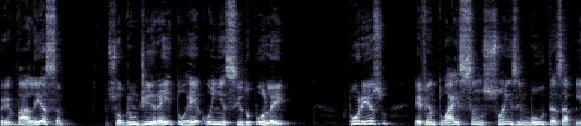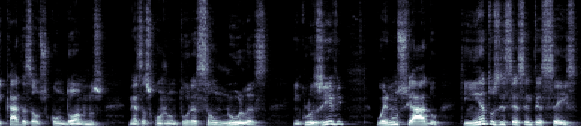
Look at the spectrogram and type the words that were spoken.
prevaleça sobre um direito reconhecido por lei. Por isso, eventuais sanções e multas aplicadas aos condôminos nessas conjunturas são nulas. Inclusive, o enunciado 566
